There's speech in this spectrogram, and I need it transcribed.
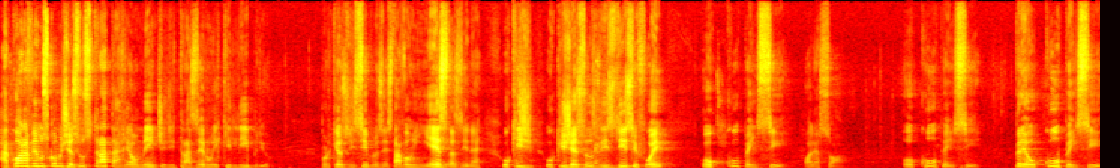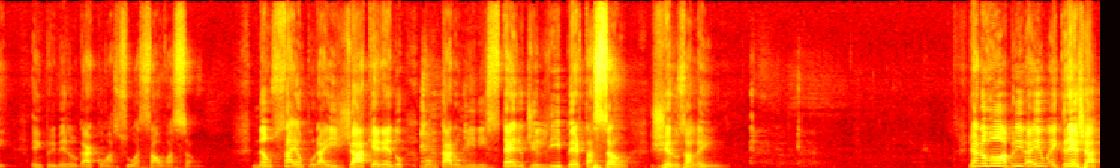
Agora vemos como Jesus trata realmente de trazer um equilíbrio, porque os discípulos estavam em êxtase, né? O que, o que Jesus lhes disse foi: ocupem-se, olha só, ocupem-se, preocupem-se, em primeiro lugar, com a sua salvação. Não saiam por aí já querendo montar um ministério de libertação Jerusalém. Já não vão abrir aí uma igreja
